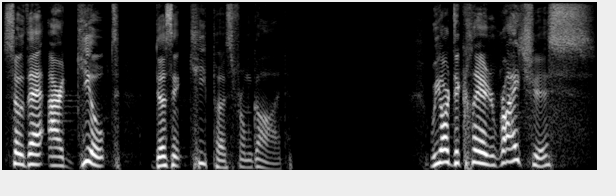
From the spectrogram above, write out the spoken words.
so that our guilt doesn't keep us from God. We are declared righteous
